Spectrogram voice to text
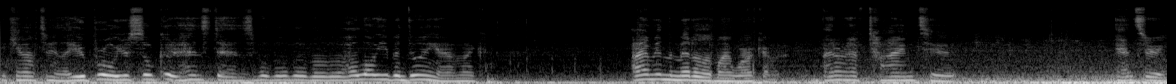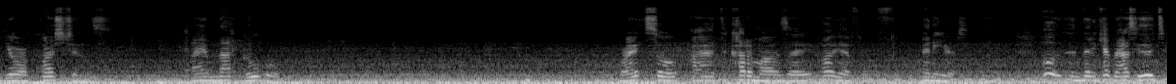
he came up to me like, hey, bro, you're so good at handstands. Blah, blah, blah, blah. How long you been doing it? I'm like, I'm in the middle of my workout. I don't have time to answer your questions. I am not Google. Right? So I had to cut him off and say, oh yeah, for, for many years. Oh, and then he kept asking, do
